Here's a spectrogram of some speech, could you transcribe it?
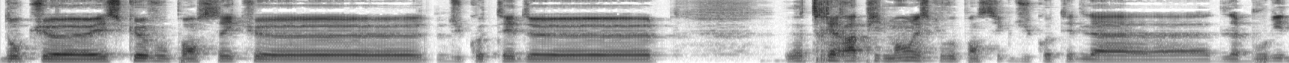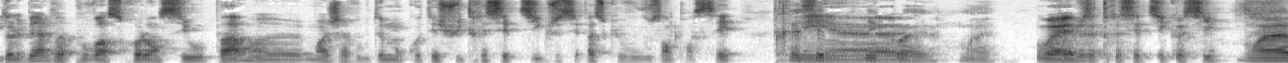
Donc, euh, est-ce que vous pensez que du côté de très rapidement, est-ce que vous pensez que du côté de la de la boulie, Dolberg va pouvoir se relancer ou pas? Euh, Moi, j'avoue que de mon côté, je suis très sceptique. Je sais pas ce que vous vous en pensez. Très sceptique, euh, ouais, ouais. Ouais, vous êtes très sceptique aussi. Ouais.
